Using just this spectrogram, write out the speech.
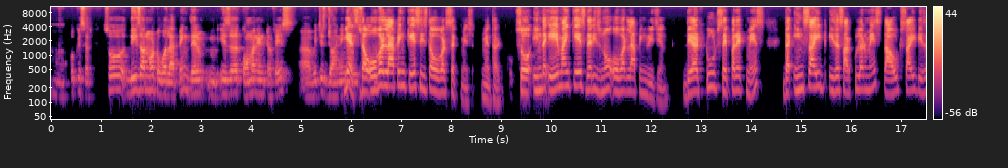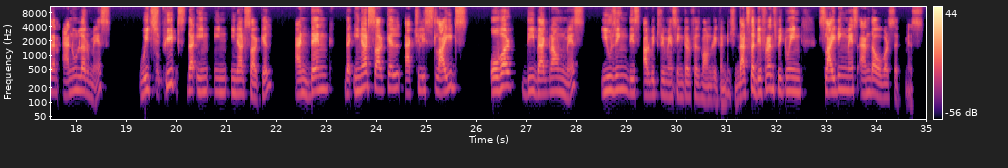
uh, okay sir so these are not overlapping. There is a common interface uh, which is joining. Yes, the overlapping case is the overset mesh method. Okay. So in the AMI case, there is no overlapping region. There are two separate mesh. The inside is a circular mesh. The outside is an annular mesh, which fits the in, in inner circle. And then the inner circle actually slides over the background mesh using this arbitrary mesh interface boundary condition. That's the difference between sliding mesh and the overset mesh.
